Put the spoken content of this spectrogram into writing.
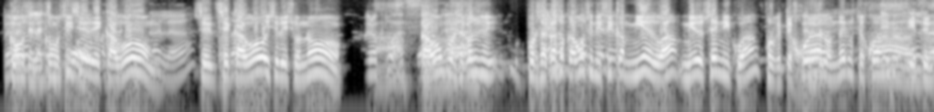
Pero Como, se como se chupó. dice de cagón. ¿qué tal, ah? Se, se cagó y se lesionó. Pero, Ah, po- sí, Cagón, por si pero- acaso, por si acaso cagón que le- significa miedo, ¿ah? Miedo escénico, ¿ah? Porque te juega a los nervios, te juega Ah, y te, es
